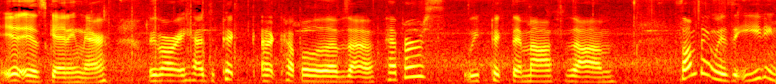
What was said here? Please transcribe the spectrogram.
It is getting there. We've already had to pick a couple of the peppers. We picked them off um, something was eating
